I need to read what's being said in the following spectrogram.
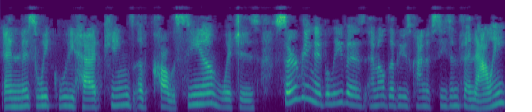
And this week we had Kings of Colosseum, which is serving, I believe, as MLW's kind of season finale.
